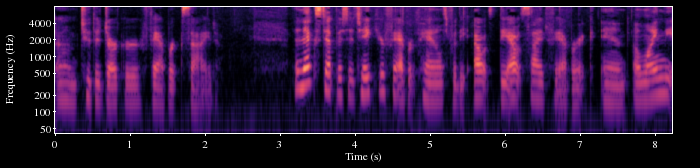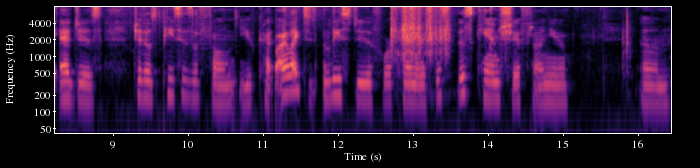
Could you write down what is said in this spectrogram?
um, to the darker fabric side. The next step is to take your fabric panels for the out the outside fabric and align the edges to those pieces of foam you've cut. I like to at least do the four corners. This this can shift on you. Um,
